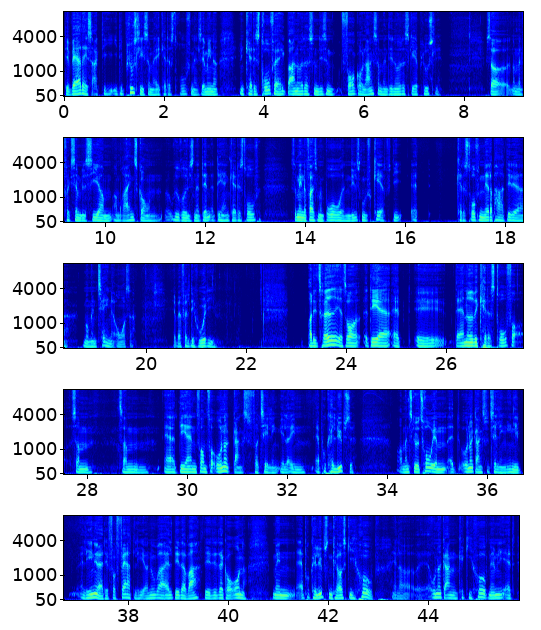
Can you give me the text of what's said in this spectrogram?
det hverdagsagtige i det pludselige, som er i katastrofen. Altså jeg mener, en katastrofe er ikke bare noget, der sådan ligesom foregår langsomt, men det er noget, der sker pludselig. Så når man for eksempel siger om, om regnskoven, udryddelsen af den, at det er en katastrofe, så mener jeg faktisk, at man bruger ordet en lille smule forkert, fordi at katastrofen netop har det der momentane over sig. I hvert fald det hurtige. Og det tredje, jeg tror, det er, at øh, der er noget ved katastrofer, som, som er, det er en form for undergangsfortælling, eller en apokalypse. Og man skal jo tro, jamen, at undergangsfortællingen egentlig alene er det forfærdelige, og nu var alt det, der var, det er det, der går under. Men apokalypsen kan også give håb, eller øh, undergangen kan give håb, nemlig at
